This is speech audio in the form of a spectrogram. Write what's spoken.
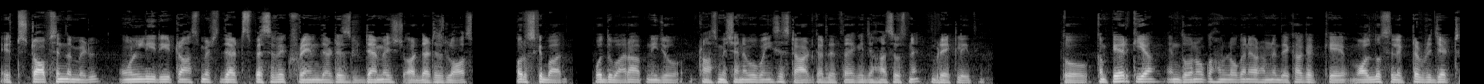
it stops in the middle only retransmit that specific frame that is damage اور دیٹ از لاس اور اس کے بعد وہ دوبارہ اپنی جو ٹرانسمیشن ہے وہ وہیں سے اسٹارٹ کر دیتا ہے کہ جہاں سے اس نے بریک لی تھی۔ تو کمپیئر کیا ان دونوں کو ہم لوگوں نے اور ہم نے دیکھا کہ although selective reject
